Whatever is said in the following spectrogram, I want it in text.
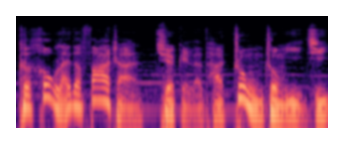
可后来的发展却给了他重重一击。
